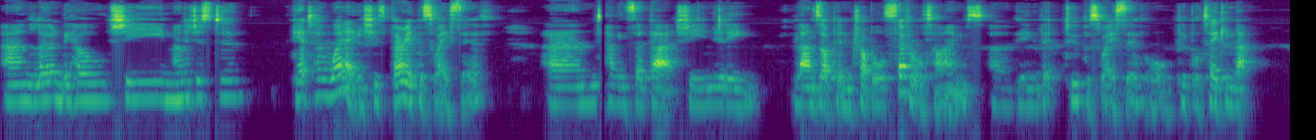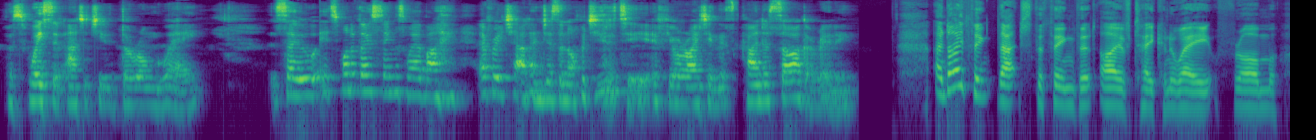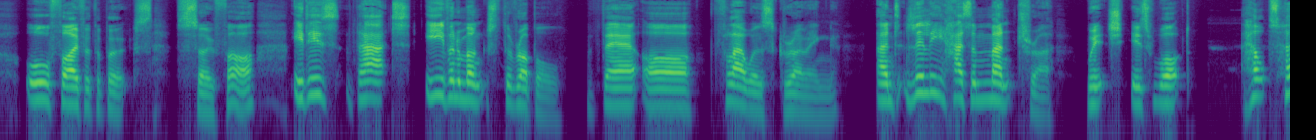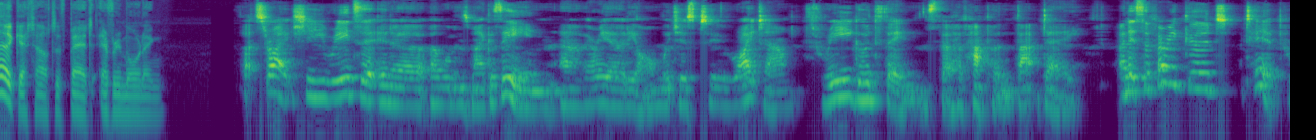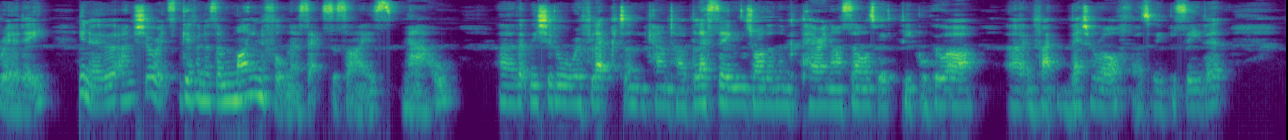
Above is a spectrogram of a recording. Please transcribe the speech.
And lo and behold, she manages to get her way. She's very persuasive. And having said that, she nearly lands up in trouble several times, uh, being a bit too persuasive or people taking that persuasive attitude the wrong way. So it's one of those things whereby every challenge is an opportunity if you're writing this kind of saga, really. And I think that's the thing that I've taken away from all five of the books so far. It is that even amongst the rubble, there are flowers growing. And Lily has a mantra, which is what helps her get out of bed every morning. That's right. She reads it in a, a woman's magazine uh, very early on, which is to write down three good things that have happened that day. And it's a very good tip, really. You know, I'm sure it's given us a mindfulness exercise now uh, that we should all reflect and count our blessings rather than comparing ourselves with people who are, uh, in fact, better off as we perceive it.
